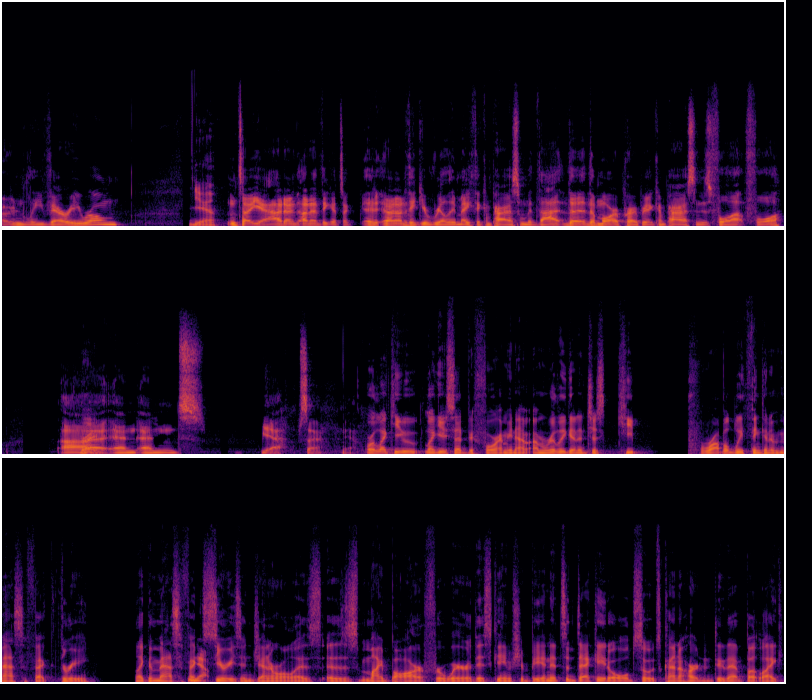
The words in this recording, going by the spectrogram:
only very wrong. Yeah. And so yeah, I don't I don't think it's a I don't think you really make the comparison with that. The the more appropriate comparison is Fallout 4. Uh Right. and and yeah, so yeah. Or like you like you said before, I mean, I- I'm really gonna just keep probably thinking of Mass Effect Three, like the Mass Effect Yeah. series in general, as as my bar for where this game should be. And it's a decade old, so it's kind of hard to do that. But like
